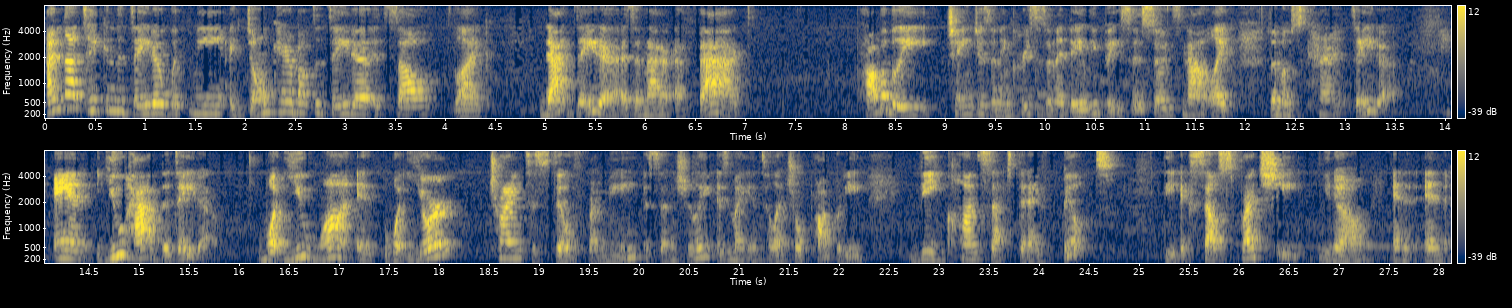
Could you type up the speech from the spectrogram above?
I'm not taking the data with me. I don't care about the data itself. Like that data, as a matter of fact, probably changes and increases on a daily basis. So it's not like the most current data. And you have the data. What you want, it, what you're trying to steal from me, essentially, is my intellectual property, the concept that I've built, the Excel spreadsheet, you know, and, and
